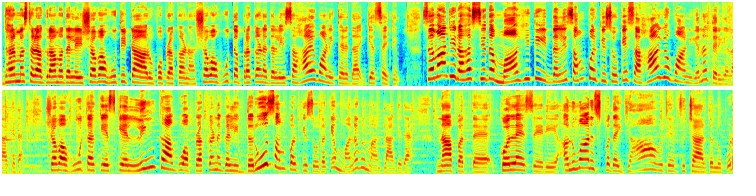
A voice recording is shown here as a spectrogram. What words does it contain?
ಧರ್ಮಸ್ಥಳ ಗ್ರಾಮದಲ್ಲಿ ಶವ ಹೂತಿಟ್ಟ ಆರೋಪ ಪ್ರಕರಣ. ಶವ ಹೂತ ಪ್ರಕರಣದಲ್ಲಿ ಸಹಾಯವಾಣಿ ತೆರೆದ ಎಸ್ಐಟಿ. ಸಮಾಧಿ ರಹಸ್ಯದ ಮಾಹಿತಿ ಇದ್ದಲ್ಲಿ ಸಂಪರ್ಕಿಸೋಕೆ ಸಹಾಯವಾಣಿಯನ್ನು ತೆರೆಯಲಾಗಿದೆ. ಶವ ಹೂತ ಕೇಸ್ಗೆ ಲಿಂಕ್ ಆಗುವ ಪ್ರಕರಣಗಳಿದ್ದರೂ ಸಂಪರ್ಕಿಸೋದಕ್ಕೆ ಮನವಿ ಮಾಡಲಾಗಿದೆ. ನಾಪತ್ತೆ, ಕೊಲೆ ಸೇರಿ ಅನುಮಾನಾಸ್ಪದ ಯಾವುದೇ ವಿಚಾರದಲ್ಲೂ ಕೂಡ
